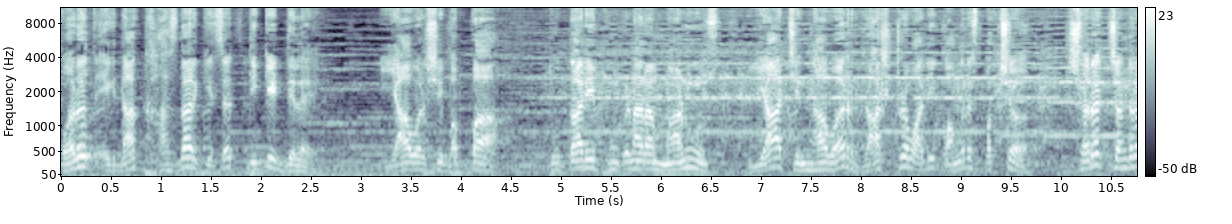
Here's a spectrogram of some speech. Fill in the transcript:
परत एकदा खासदारकीचं तिकीट दिलंय. यावर्षी बाप्पा तुतारी फुंकणारा माणूस या चिन्हावर राष्ट्रवादी काँग्रेस पक्ष शरदचंद्र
